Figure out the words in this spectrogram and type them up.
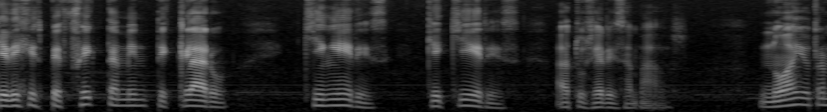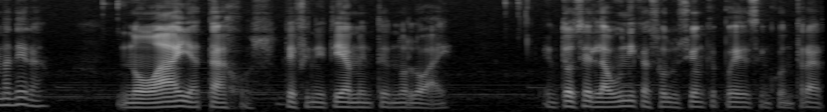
que dejes perfectamente claro quién eres, qué quieres a tus seres amados. No hay otra manera. No hay atajos, definitivamente no lo hay. Entonces la única solución que puedes encontrar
